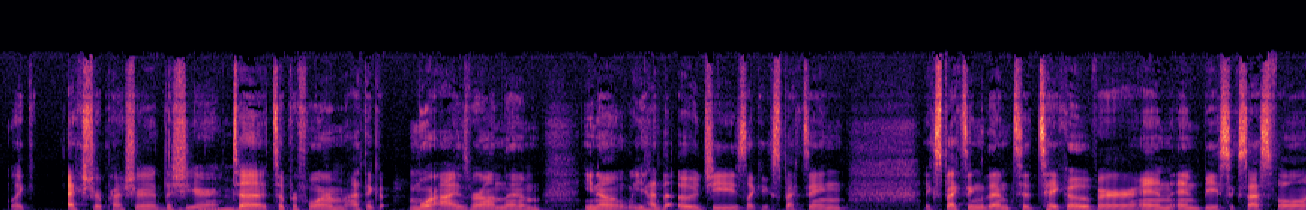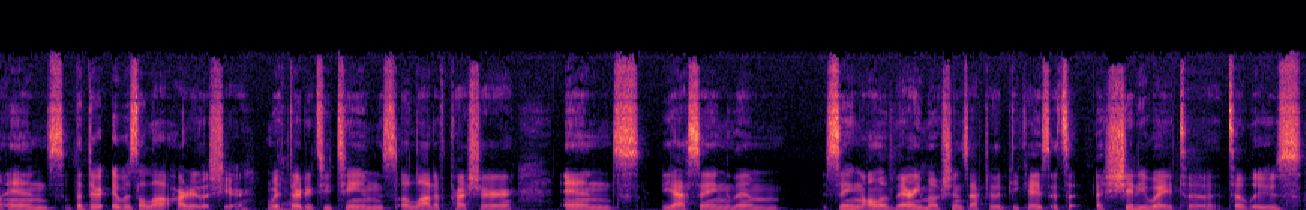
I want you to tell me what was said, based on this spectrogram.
like extra pressure this year to to perform. I think more eyes were on them. You know, you had the OGs like expecting expecting them to take over and and be successful. And but there it was a lot harder this year with Yeah. 32 teams a lot of pressure and yeah seeing them seeing all of their emotions after the PKs it's a, a shitty way to to lose.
